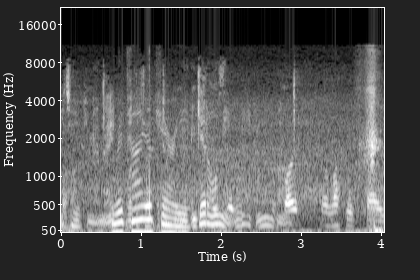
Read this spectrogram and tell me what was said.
fuck. talking about, mate? Retire what carry. And get on me. Listen, What are you doing. Both the luckiest player you've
